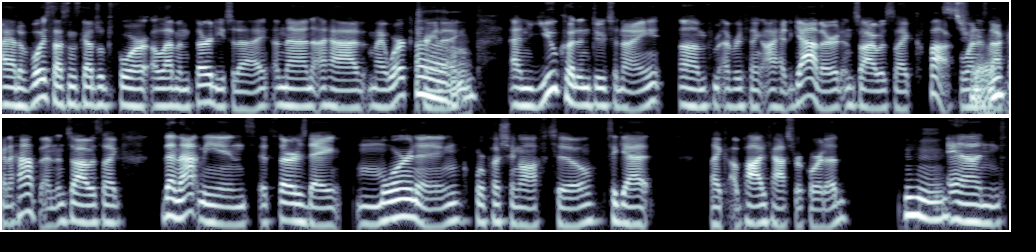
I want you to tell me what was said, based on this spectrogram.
I had a voice lesson scheduled for 11:30 today, and then I had my work training, Oh, and you couldn't do tonight, um, from everything I had gathered, and so I was like, "Fuck, That's when is true. that going to happen?" And so I was like, "Then that means it's Thursday morning. We're pushing off to to get like a podcast recorded." mhm. and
